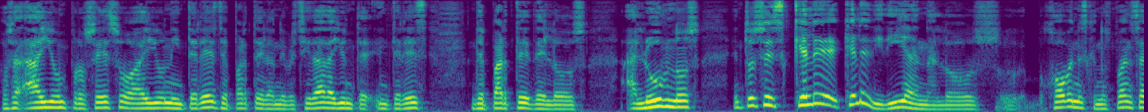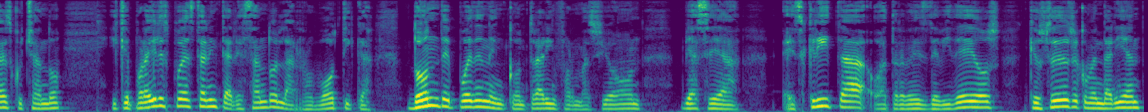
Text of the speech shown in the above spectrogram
O sea, hay un proceso, hay un interés de parte de la universidad, hay un te- interés de parte de los alumnos. Entonces, ¿qué le, qué le dirían a los uh, jóvenes que nos puedan estar escuchando y que por ahí les pueda estar interesando la robótica? ¿Dónde pueden encontrar información, ya sea escrita o a través de videos, que ustedes recomendarían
